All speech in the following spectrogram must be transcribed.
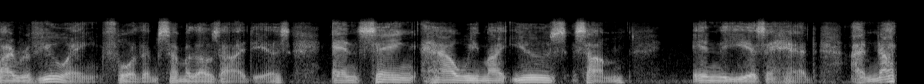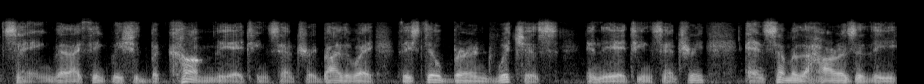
by reviewing for them some of those ideas and saying how we might use some in the years ahead. I'm not saying that I think we should become the 18th century. By the way, they still burned witches in the 18th century, and some of the horrors of the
